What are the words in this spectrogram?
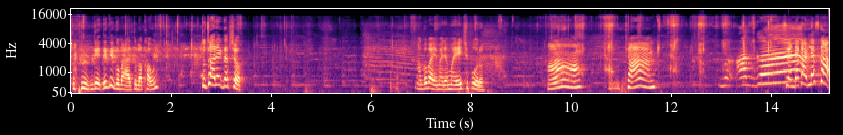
देते की गो बाळा तुला खाऊन? तू चार एक दक्ष अगं बाई माझ्या मयाची पोरं. हां छान. शेंड्या काढल्यास का?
